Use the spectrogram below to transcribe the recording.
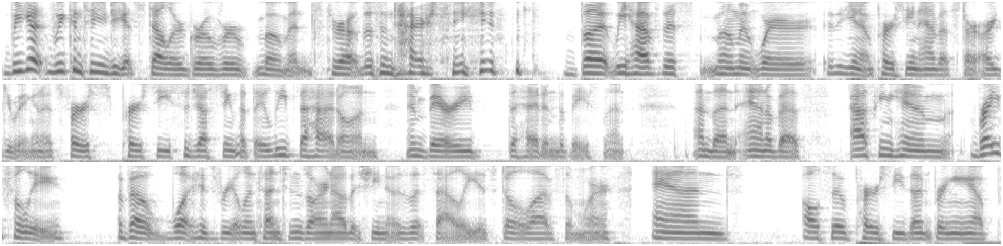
we get we continue to get stellar Grover moments throughout this entire scene. but we have this moment where you know Percy and Annabeth start arguing, and it's first Percy suggesting that they leave the hat on and bury the head in the basement, and then Annabeth asking him rightfully about what his real intentions are now that she knows that Sally is still alive somewhere, and also Percy then bringing up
